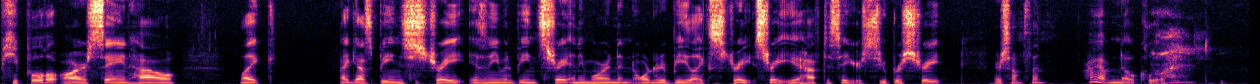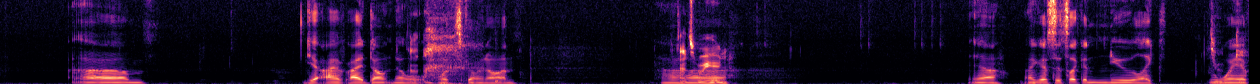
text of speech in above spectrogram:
people are saying how, like, I guess being straight isn't even being straight anymore, and in order to be like straight, straight, you have to say you're super straight, or something. I have no clue. What? Um. Yeah, I I don't know what's going on. That's Uh, weird. Yeah, I guess it's like a new like Dude, way of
